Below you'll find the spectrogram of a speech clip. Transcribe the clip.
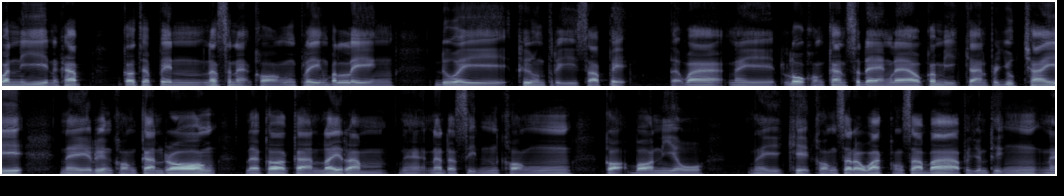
วันนี้นะครับ ก็จะเป็นลักษณะของเพลงบรรเลงด้วยเครื่องดนตรีซาเปะ แต่ว่าในโลกของการแสดงแล้วก็มีการประยุกต์ใช้ในเรื่องของการร้อง และก็การไล่รำนะฮะนาฏศิลป์ของเกาะบอร์เนียว ในเขตของสารวักของซาบ้าไปจนถึงใน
